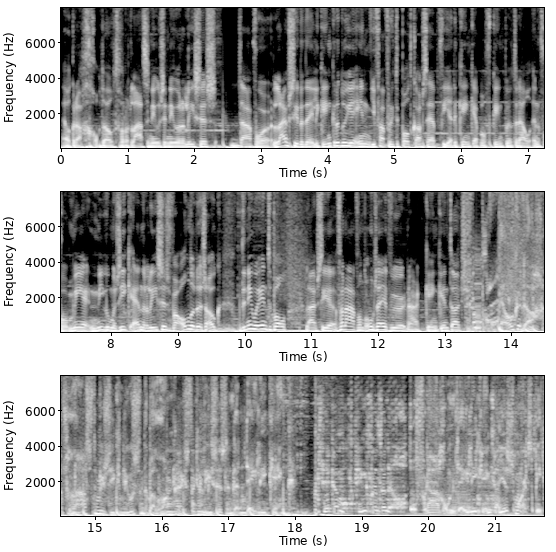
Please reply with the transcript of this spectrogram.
Elke dag op de hoogte van het laatste nieuws en nieuwe releases. Daarvoor luister je de Daily Kink. Dat doe je in je favoriete podcast-app via de Kink-app of kink.nl. En voor meer nieuwe muziek en releases, waaronder dus ook de nieuwe Interpol... luister je vanavond om 7 uur naar Kink in Touch. Elke dag het laatste muzieknieuws en de belangrijkste releases in de Daily Kink. Check hem op kink.nl of vraag om Daily Kink aan je smart speaker.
